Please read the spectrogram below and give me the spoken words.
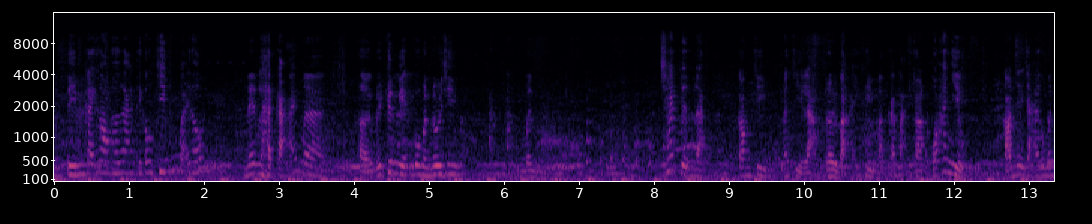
Mình tìm cái ngon hơn ăn thì con chim cũng vậy thôi. Nên là cái mà ở với kinh nghiệm của mình nuôi chim mình xác định rằng con chim nó chỉ làm rơi vãi khi mà các bạn cho ăn quá nhiều. Còn như trại của mình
